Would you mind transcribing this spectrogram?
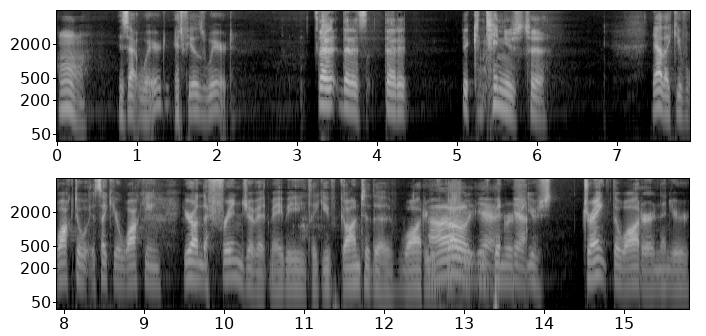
Mm. Is that weird? It feels weird. That that it's that it it continues to. Yeah, like you've walked away. It's like you're walking. You're on the fringe of it. Maybe like you've gone to the water. You've, Oh, got, yeah, you've been. Ref- yeah. You've drank the water, and then you're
